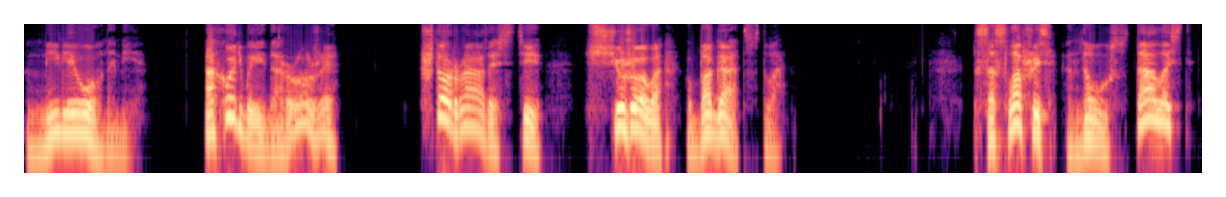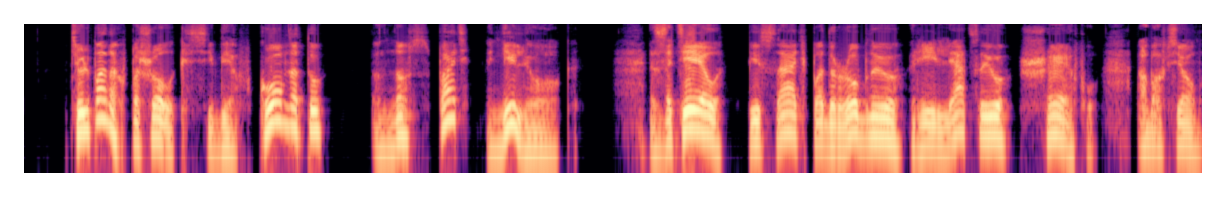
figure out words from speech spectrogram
миллионами. А хоть бы и дороже. Что радости с чужого богатства. Сославшись на усталость, Тюльпанов пошел к себе в комнату, но спать не лег. Затеял писать подробную реляцию шефу обо всем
